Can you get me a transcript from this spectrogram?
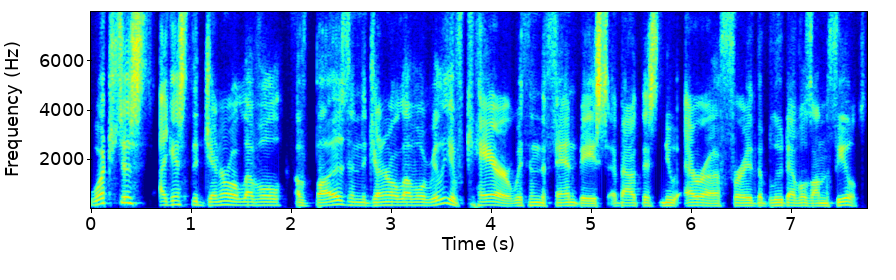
What's just, I guess, the general level of buzz and the general level really of care within the fan base about this new era for the Blue Devils on the field?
